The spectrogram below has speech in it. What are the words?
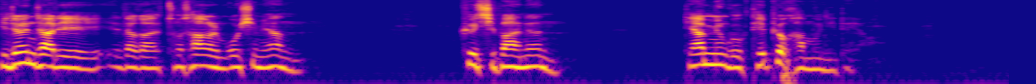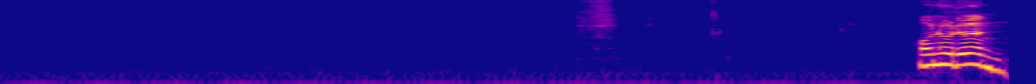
이런 자리에다가 조상을 모시면 그 집안은 대한민국 대표 가문이 돼요. 오늘은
